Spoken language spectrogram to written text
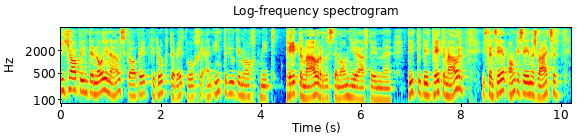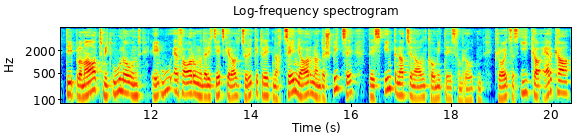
Ich habe in der neuen Ausgabe gedruckt der Weltwoche ein Interview gemacht mit Peter Maurer, das ist der Mann hier auf dem äh, Titelbild. Peter Maurer ist ein sehr angesehener Schweizer Diplomat mit UNO- und EU-Erfahrung und er ist jetzt gerade zurückgetreten nach zehn Jahren an der Spitze des Internationalen Komitees vom Roten Kreuz, das IKRK.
